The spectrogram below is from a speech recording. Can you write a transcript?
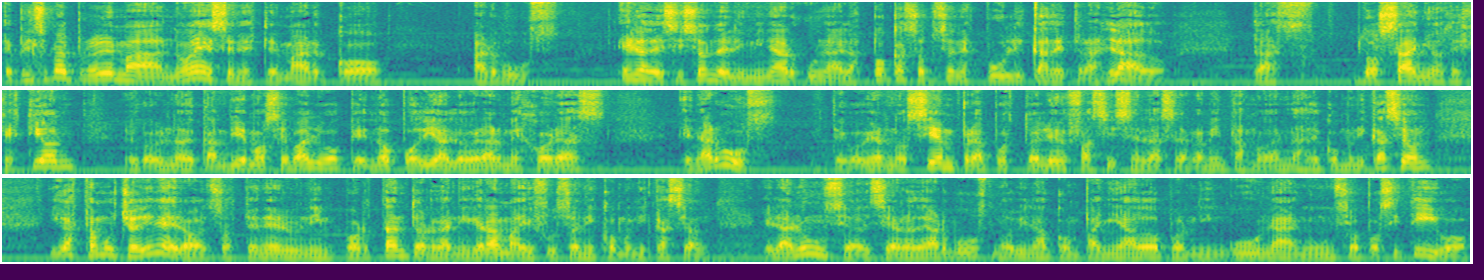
El principal problema no es en este marco Arbus, es la decisión de eliminar una de las pocas opciones públicas de traslado. Tras dos años de gestión, el gobierno de Cambiemos evaluó que no podían lograr mejoras en Arbus. Este gobierno siempre ha puesto el énfasis en las herramientas modernas de comunicación y gasta mucho dinero en sostener un importante organigrama de difusión y comunicación. El anuncio del cierre de Arbus no vino acompañado por ningún anuncio positivo.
